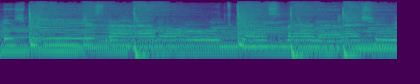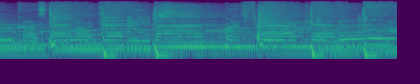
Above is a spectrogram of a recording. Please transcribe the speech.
és bíz rám a út közben elesünk Az nem a te hibád, majd felkelünk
